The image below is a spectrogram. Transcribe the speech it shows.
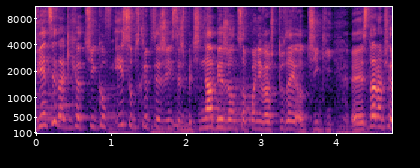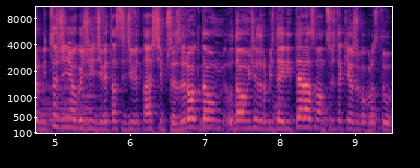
więcej takich odcinków i subskrypcja, jeżeli chcesz być na bieżąco, ponieważ tutaj odcinki e, staram się robić codziennie o godzinie 19.19 przez rok. Dało, udało mi się zrobić daily. Teraz mam coś takiego, że po prostu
